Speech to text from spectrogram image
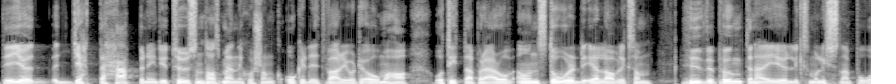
Det är ju jättehappening. Det är tusentals människor som åker dit varje år till Omaha och tittar på det här. Och en stor del av liksom huvudpunkten här är ju liksom att lyssna på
